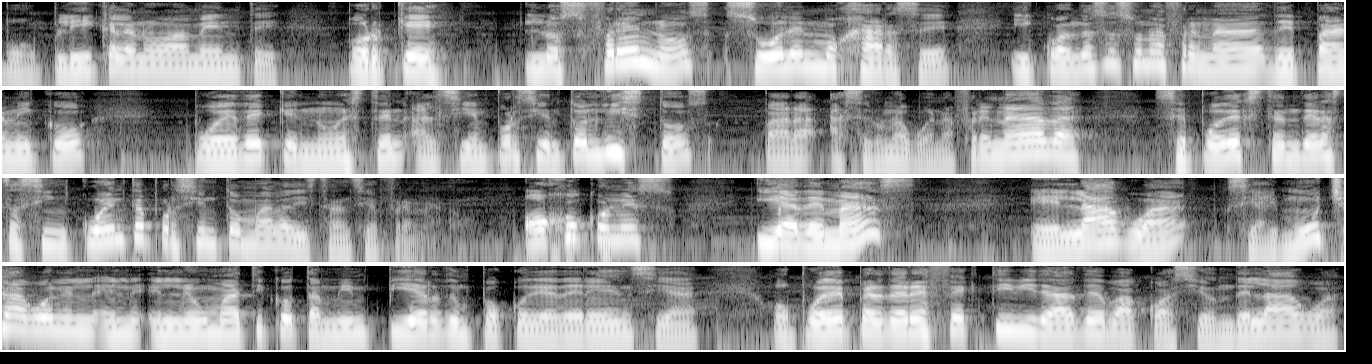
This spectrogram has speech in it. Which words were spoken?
duplícala nuevamente. ¿Por qué? Los frenos suelen mojarse y cuando eso es una frenada de pánico, puede que no estén al 100% listos para hacer una buena frenada. Se puede extender hasta 50% más la distancia de frenado. Ojo con eso. Y además, el agua, si hay mucha agua en el neumático, también pierde un poco de adherencia o puede perder efectividad de evacuación del agua.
